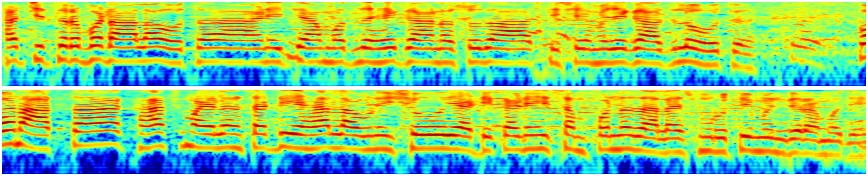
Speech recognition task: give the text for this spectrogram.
हा चित्रपट आला होता आणि त्यामधलं हे गाणं सुद्धा अतिशय म्हणजे गाजलं होतं. पण आता खास महिलांसाठी हा लावणी शो या ठिकाणी संपन्न झाला आहे स्मृती मंदिरामध्ये.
